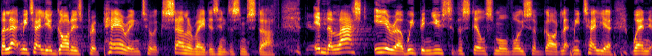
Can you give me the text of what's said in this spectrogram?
But let me tell you, God is preparing to accelerate us into some stuff. In the last era, we've been used to the still small voice of God. Let me tell you, when,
